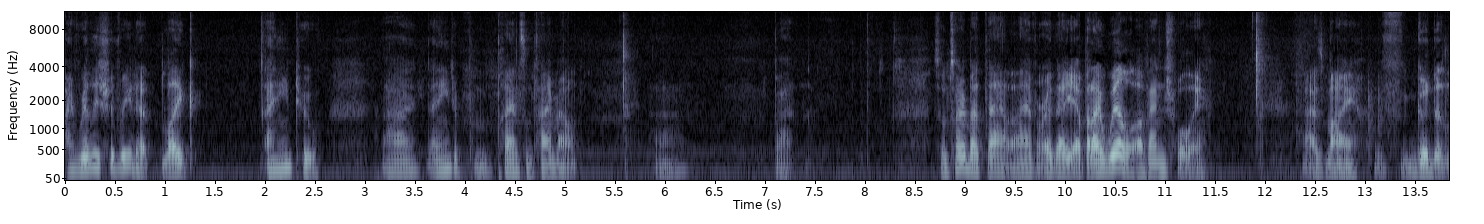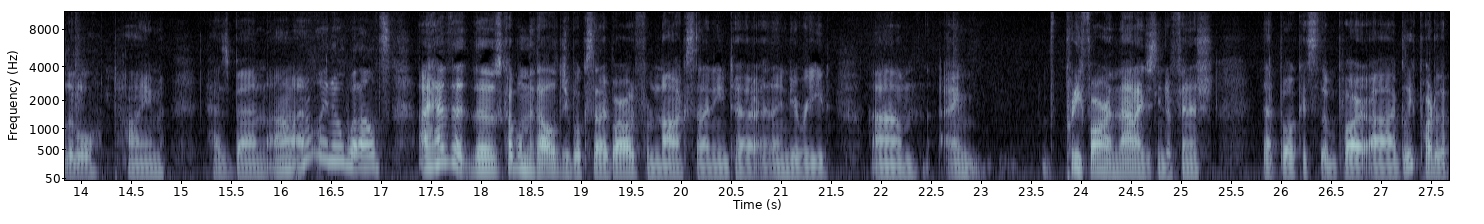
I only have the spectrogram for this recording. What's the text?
I really should read it. Like, I need to. Uh, I need to plan some time out. Uh, but so I'm sorry about that. I haven't read that yet, but I will eventually, as my good little time has been. Um, I don't really know what else. I have that those couple mythology books that I borrowed from Knox that I need to I need to read. Um, I'm pretty far in that. I just need to finish that book. It's the part uh, I believe part of the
